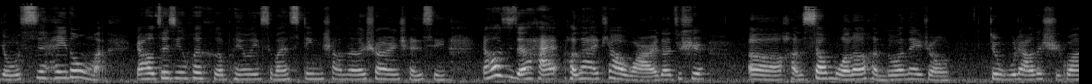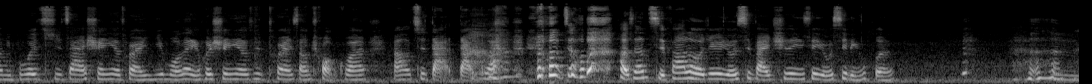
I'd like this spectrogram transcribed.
游戏黑洞嘛，然后最近会和朋友一起玩 Steam 上的双人成行，然后就觉得还好像还挺好玩的，就是呃，很消磨了很多那种。就无聊的时光，你不会去在深夜突然 emo，那你会深夜去突然想闯关，然后去打打怪，然后就好像启发了我这个游戏白痴的一些游戏灵魂。嗯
